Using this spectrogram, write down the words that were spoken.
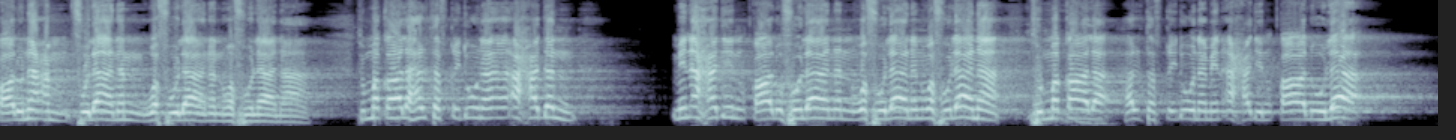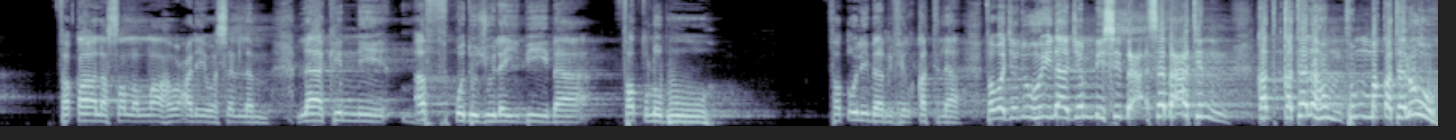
قالوا نعم فلانا وفلانا وفلانا. ثم قال هل تفقدون أحدا من أحد؟ قالوا فلانا وفلانا وفلانا. ثم قال هل تفقدون من أحد؟ قالوا لا. فقال صلى الله عليه وسلم لكني أفقد جليبيبا فاطلبوه. فطلب في القتلى فوجدوه إلى جنب سبع سبعة قد قتلهم ثم قتلوه.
